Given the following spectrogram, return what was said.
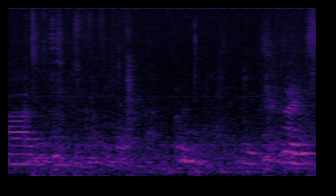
um, nice.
